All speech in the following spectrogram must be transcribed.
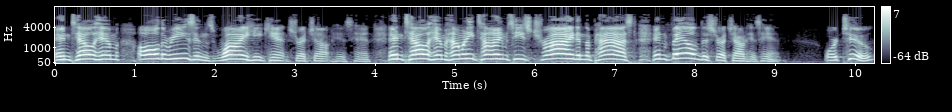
and tell him all the reasons why he can't stretch out his hand and tell him how many times he's tried in the past and failed to stretch out his hand. Or two,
